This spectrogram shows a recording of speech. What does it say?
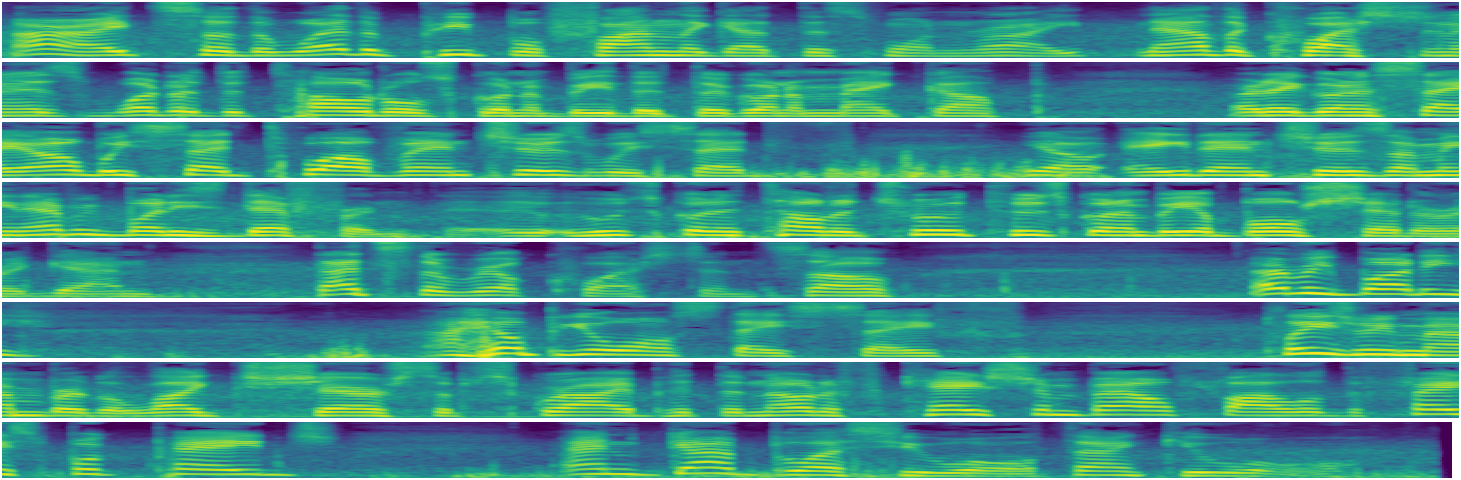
All right, so the weather people finally got this one right. Now the question is, what are the totals going to be that they're going to make up? Are they going to say, oh, we said 12 inches, we said, you know, 8 inches? I mean, everybody's different. Uh, who's going to tell the truth? Who's going to be a bullshitter again? That's the real question. So, everybody, I hope you all stay safe. Please remember to like, share, subscribe, hit the notification bell, follow the Facebook page, and God bless you all. Thank you all.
